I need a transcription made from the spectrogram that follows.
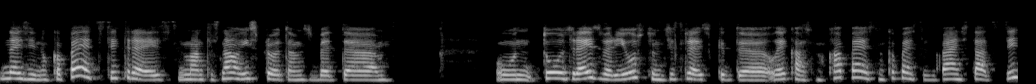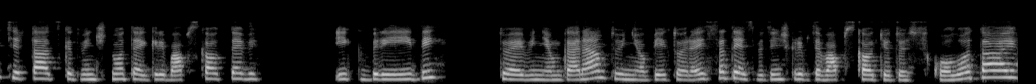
nezinu, kāpēc citreiz man tas nav izprotams, bet uh, Un to uzreiz var just, un citreiz, kad uh, liekas, nu kāpēc, nu kāpēc tas bērns tāds cits ir tāds, kad viņš noteikti grib apskaut tevi ik brīdi, tu ej viņam garām, tu viņu jau piekto reizi satiec, bet viņš grib tevi apskaut, jo tu esi skolotāja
